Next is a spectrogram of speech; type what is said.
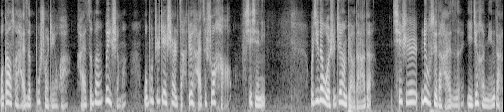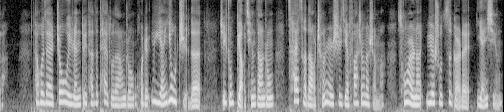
我告诉孩子不说这话。孩子问：“为什么？”我不知这事儿咋对孩子说好。谢谢你。我记得我是这样表达的：其实六岁的孩子已经很敏感了，他会在周围人对他的态度当中，或者欲言又止的。这种表情当中，猜测到成人世界发生了什么，从而呢约束自个儿的言行，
